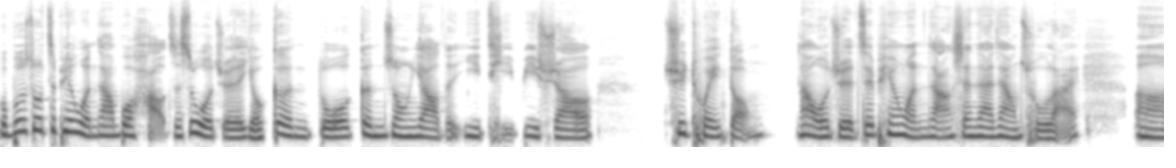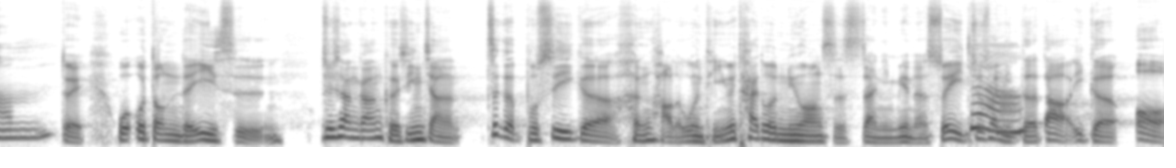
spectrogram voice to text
我不是说这篇文章不好，只是我觉得有更多更重要的议题必须要去推动。那我觉得这篇文章现在这样出来，嗯，对，我我懂你的意思。就像刚刚可欣讲，这个不是一个很好的问题，因为太多的 nuances 在里面了。所以就算你得到一个、啊、哦，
